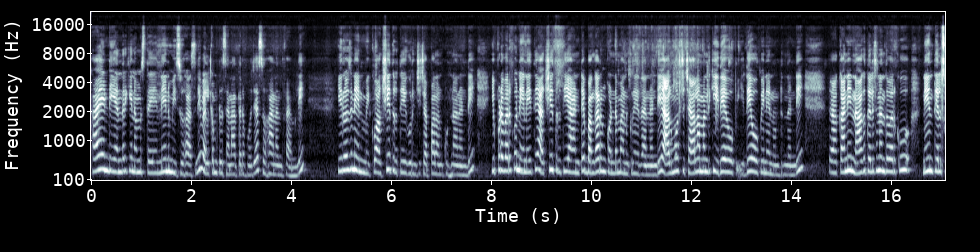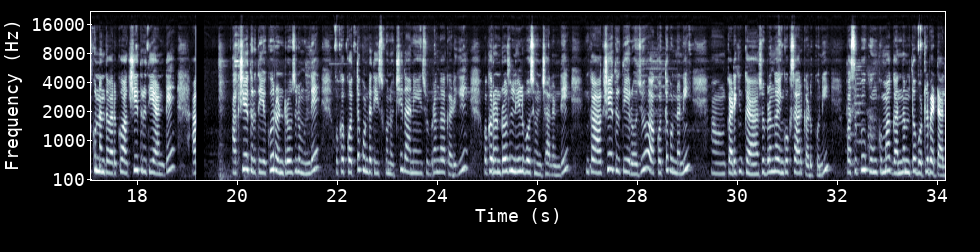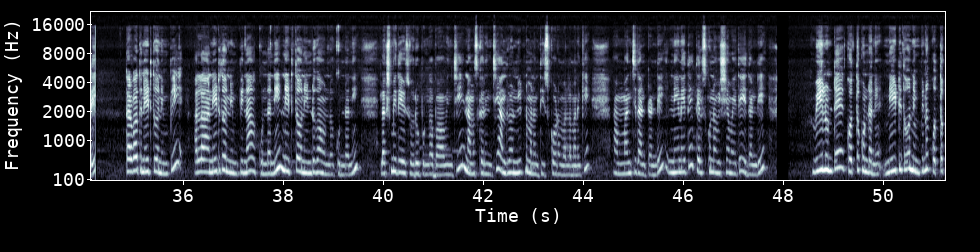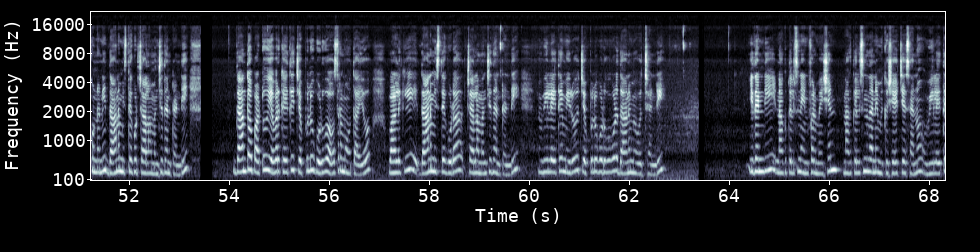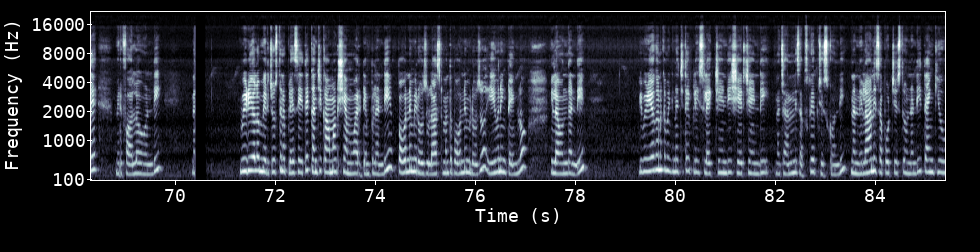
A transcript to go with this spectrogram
Hi అండి అందరికీ నమస్తే. నేను మీ సుహాస్ని. వెల్కమ్ టు సనాతన పూజ సుహానంద్ ఫ్యామిలీ. ఈరోజు నేను మీకు అక్షయ తృతీయ గురించి చెప్పాలనుకుంటున్నానండి. ఇప్పటి వరకు నేనైతే అక్షయ తృతీయ అంటే బంగారం కొండమే అనుకునేదానండి ఆల్మోస్ట్ చాలామందికి ఇదే ఒపి ఇదే ఒపీనియన్ ఉంటుందండి. కానీ నాకు తెలిసినంత వరకు నేను తెలుసుకున్నంత వరకు అక్షయ తృతీయ అంటే అక్షయ తృతీయకు రెండు రోజుల ముందే ఒక కొత్త కుండ తీసుకొని వచ్చి దాన్ని శుభ్రంగా కడిగి ఒక రెండు రోజులు నీళ్ళు పోసి ఉంచాలండి. ఇంకా అక్షయ తృతీయ రోజు ఆ కొత్త కుండని కడిగి శుభ్రంగా ఇంకొకసారి కడుక్కొని పసుపు కుంకుమ గంధంతో బొట్లు పెట్టాలి. తర్వాత నీటితో నింపి అలా నీటితో నింపిన కుండని నీటితో నిండుగా ఉన్న కుండని లక్ష్మీదేవి స్వరూపంగా భావించి నమస్కరించి అందులో నీటిని మనం తీసుకోవడం వల్ల మనకి మంచిదంటండి. నేనైతే తెలుసుకున్న విషయం అయితే ఇదండి. వీలుంటే కొత్త కుండని నీటితో నింపిన కొత్త కుండని దానం ఇస్తే కూడా చాలా మంచిదంటండి. దాంతోపాటు ఎవరికైతే చెప్పులు గొడుగు అవసరం అవుతాయో వాళ్ళకి దానం ఇస్తే కూడా చాలా మంచిదంటండి. వీలైతే మీరు చెప్పులు గొడుగు కూడా దానం ఇవ్వచ్చండి. ఇదండి నాకు తెలిసిన ఇన్ఫర్మేషన్. నాకు తెలిసిన దాన్ని మీకు షేర్ చేశాను. వీలైతే మీరు ఫాలో అవ్వండి. వీడియోలో మీరు చూస్తున్న ప్లేస్ అయితే కంచి కామాక్షి అమ్మవారి టెంపుల్ అండి. పౌర్ణమి రోజు లాస్ట్ మంత్ పౌర్ణమి రోజు ఈవినింగ్ టైంలో ఇలా ఉందండి. ఈ వీడియో కనుక మీకు నచ్చితే ప్లీజ్ లైక్ చేయండి షేర్ చేయండి. నా ఛానల్ని సబ్స్క్రైబ్ చేసుకోండి. నన్ను ఇలానే సపోర్ట్ చేస్తూ ఉండండి. Thank you.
